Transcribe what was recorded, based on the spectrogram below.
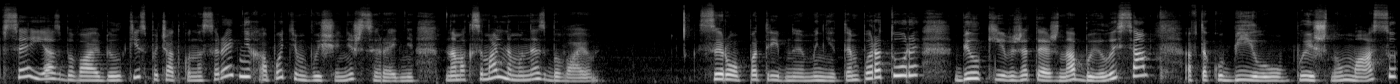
Все я збиваю білки спочатку на середніх, а потім вище, ніж середні. На максимальному не збиваю. Сироп потрібної мені температури, білки вже теж набилися в таку білу пишну масу,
